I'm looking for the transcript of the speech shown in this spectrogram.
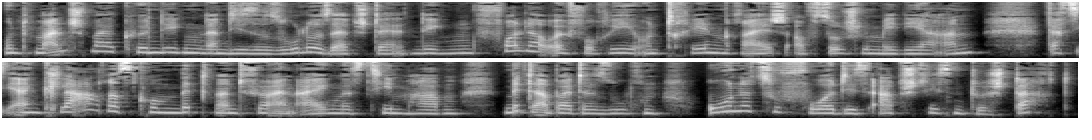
Und manchmal kündigen dann diese Solo-Selbstständigen voller Euphorie und tränenreich auf Social Media an, dass sie ein klares Commitment für ein eigenes Team haben, Mitarbeiter suchen, ohne zuvor dies abschließend durchdacht,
